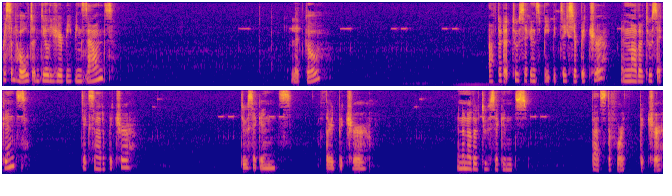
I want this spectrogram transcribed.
press and hold until you hear beeping sounds. Let go. After that two seconds beep it takes your picture. Another two seconds. Takes another picture. Two seconds. Third picture. And another two seconds. That's the fourth picture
